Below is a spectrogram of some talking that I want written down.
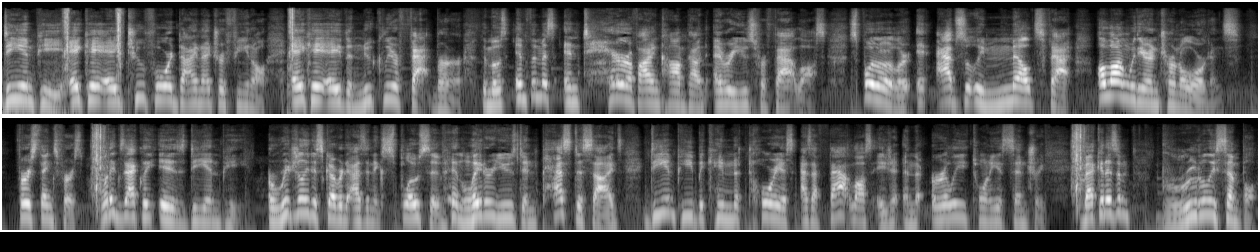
DNP, aka 2,4-dinitrophenol, aka the nuclear fat burner, the most infamous and terrifying compound ever used for fat loss. Spoiler alert, it absolutely melts fat along with your internal organs. First things first, what exactly is DNP? Originally discovered as an explosive and later used in pesticides, DNP became notorious as a fat loss agent in the early 20th century. Mechanism? Brutally simple.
